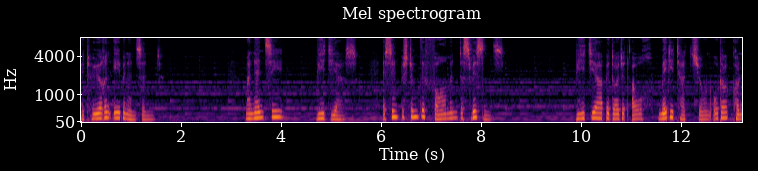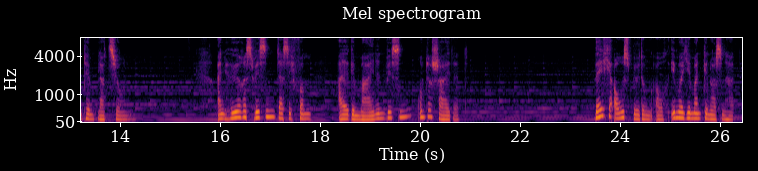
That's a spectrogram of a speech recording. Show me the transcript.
mit höheren Ebenen sind. Man nennt sie Vidyas. Es sind bestimmte Formen des Wissens, Vidya bedeutet auch Meditation oder Kontemplation. Ein höheres Wissen, das sich vom allgemeinen Wissen unterscheidet. Welche Ausbildung auch immer jemand genossen hat,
